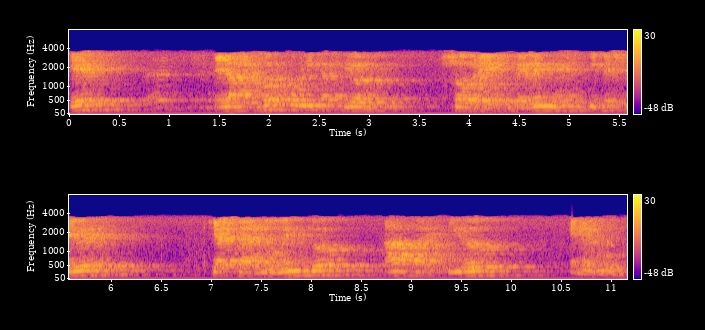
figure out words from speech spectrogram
es la mejor publicación sobre belenes y pesebres que hasta el momento ha aparecido en el mundo.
